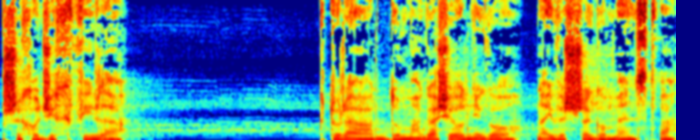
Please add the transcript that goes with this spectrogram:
przychodzi chwila, która domaga się od niego najwyższego męstwa?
